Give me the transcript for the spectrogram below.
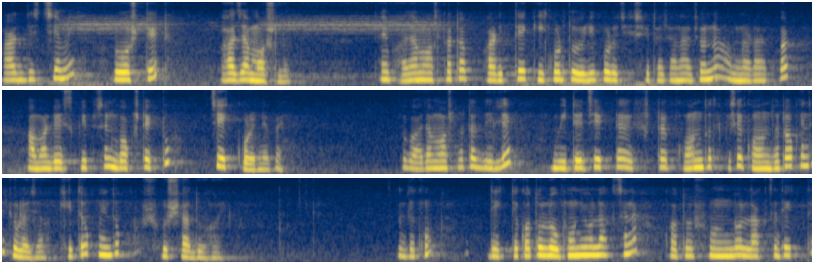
আর দিচ্ছি আমি রোস্টেড ভাজা মশলা। এই ভাজা মশলাটা বাড়িতে কী করে তৈরি করেছি সেটা জানার জন্য আপনারা একবার আমার ডেসক্রিপশান বক্সটা একটু চেক করে নেবেন। তো ভাজা মশলাটা দিলে বিটের যে একটা এক্সট্রা গন্ধ থাকে সেই গন্ধটাও কিন্তু চলে যায়। খেতেও কিন্তু খুব সুস্বাদু হয়। দেখুন, দেখতে কত লোভনীয় লাগছে না? কত সুন্দর লাগছে দেখতে।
